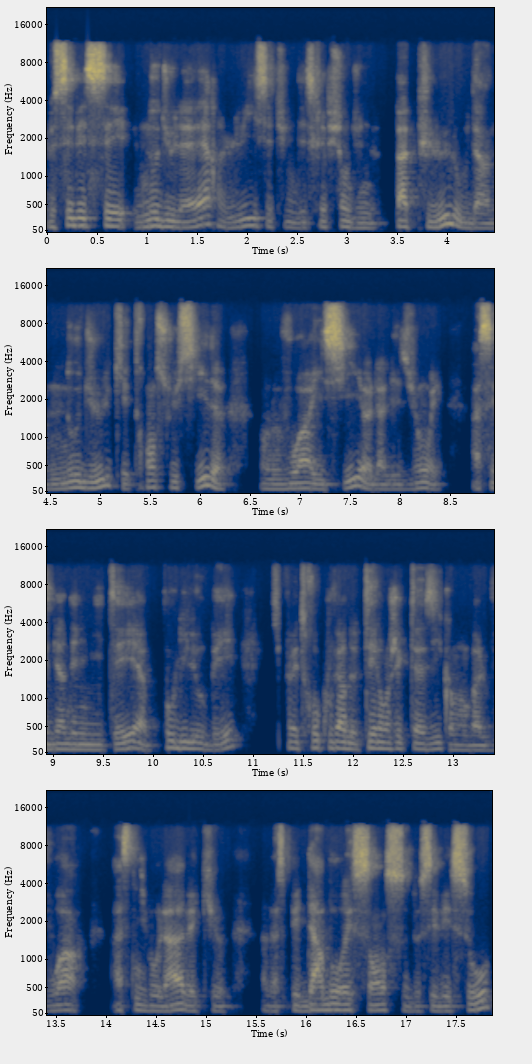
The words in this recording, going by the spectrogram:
Le CBC nodulaire, lui, c'est une description d'une papule ou d'un nodule qui est translucide. On le voit ici, euh, la lésion est assez bien délimitée, euh, polylobée, qui peut être recouvert de télangiectasie, comme on va le voir à ce niveau-là, avec euh, un aspect d'arborescence de ces vaisseaux.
